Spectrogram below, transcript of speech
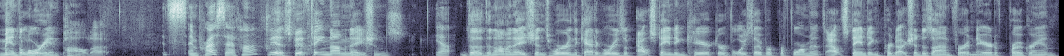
Mandalorian piled up. It's impressive, huh? Yes, 15 nominations Yeah. the the nominations were in the categories of outstanding character voiceover performance, outstanding production design for a narrative program,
